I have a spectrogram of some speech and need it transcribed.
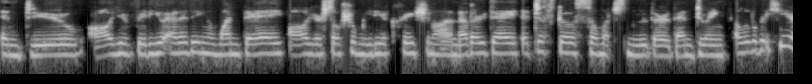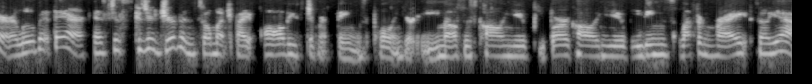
and do all your video editing in one day, all your social media creation on another day, it just goes so much smoother than doing a little bit here, a little bit there. it's just because you're driven so much by all these different things, pulling your emails is calling you, people are calling you, meetings left and right. So yeah,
